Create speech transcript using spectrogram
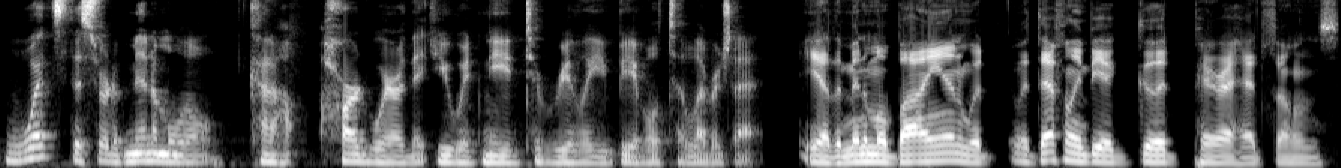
what's the sort of minimal kind of hardware that you would need to really be able to leverage that? Yeah, the minimal buy-in would would definitely be a good pair of headphones,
